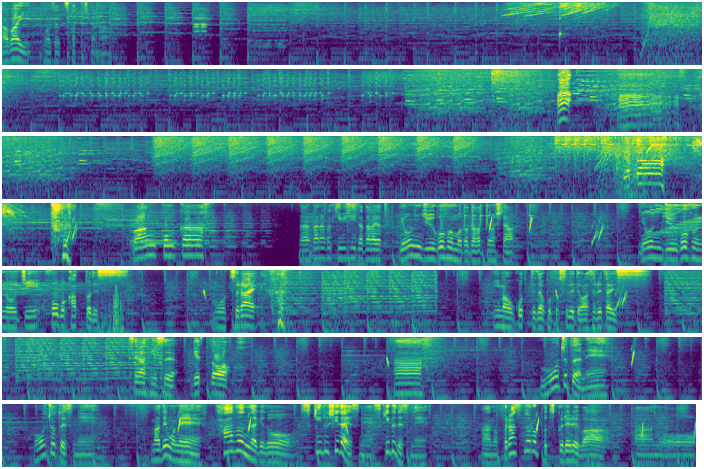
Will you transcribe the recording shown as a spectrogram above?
やばい技使ってきたな。あらあー。やったー。ワンコンか。なかなか厳しい戦いだった。45分も戦ってました。45分のうちほぼカットです。もう辛い。今起こってたこと全て忘れたいです。セラフィスゲット。あー。もうちょっとだね。もうちょっとですね。まあでもね多分だけどスキル次第ですね。スキルですね。あのプラスドロップ作れればあの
